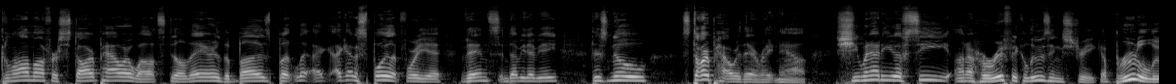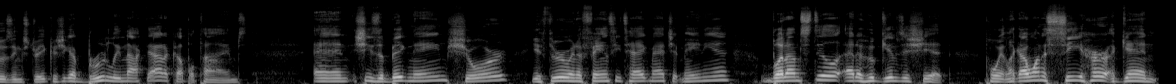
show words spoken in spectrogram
glom off her star power while it's still there, the buzz. But I, I got to spoil it for you, Vince and WWE. There's no star power there right now. She went out of UFC on a horrific losing streak, a brutal losing streak, because she got brutally knocked out a couple times. And she's a big name, sure. You threw in a fancy tag match at Mania, but I'm still at a who gives a shit point. Like I want to see her again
